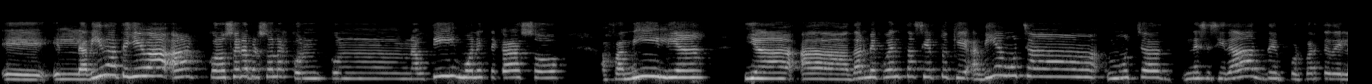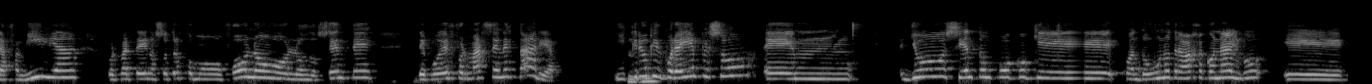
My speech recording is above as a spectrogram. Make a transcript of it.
eh, la vida te lleva a conocer a personas con, con, autismo, en este caso, a familia, y a, a, darme cuenta, ¿cierto?, que había mucha, mucha necesidad de, por parte de la familia, por parte de nosotros como fono o los docentes, de poder formarse en esta área. Y creo que por ahí empezó, em, yo siento un poco que cuando uno trabaja con algo, eh,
